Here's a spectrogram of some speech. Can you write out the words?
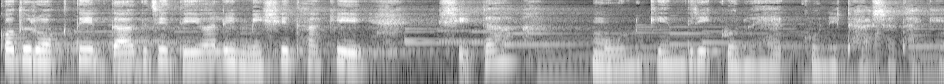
কত রক্তের দাগ যে দেওয়ালে মিশে থাকে, সেটা মন কেন্দ্রিক কোনো এক কোণে ঠাসা থাকে।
